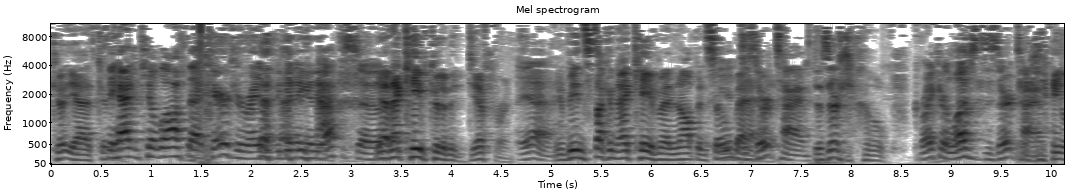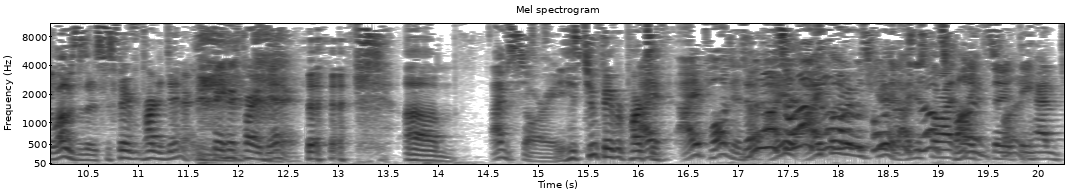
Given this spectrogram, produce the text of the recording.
Could- yeah, could, they hadn't killed off that character right at the beginning of the episode. yeah, that cave could have been different. Yeah. and being stuck in that cave might have not been so Yeah, bad. dessert time. Dessert. Oh, Riker loves dessert time. he loves dessert. It's his favorite part of dinner. his Favorite part of dinner. um, I'm sorry. his two favorite parts. I, of, I apologize. No, no, it's I, all right. I No, thought no, it was good. I just No, thought fine, like they, they had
